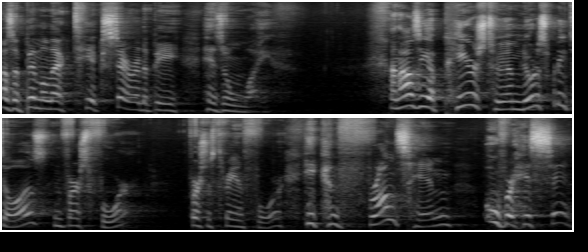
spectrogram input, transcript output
as Abimelech takes Sarah to be his own wife. And as he appears to him, notice what he does in verse 4, verses 3 and 4. He confronts him over his sin.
